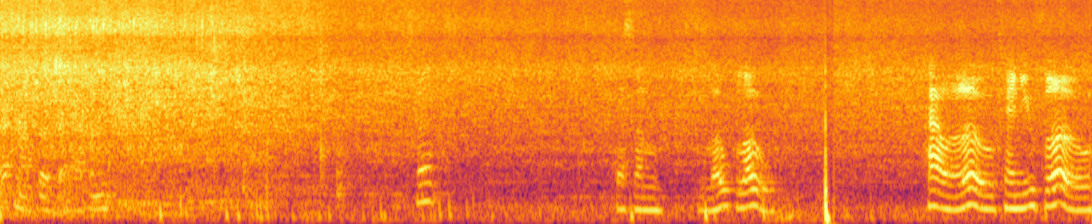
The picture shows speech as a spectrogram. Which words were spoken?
That's not supposed to happen. Well, got some low flow. How low can you flow?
